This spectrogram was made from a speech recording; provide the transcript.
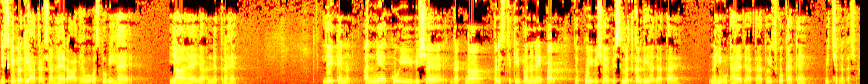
जिसके प्रति आकर्षण है, राग है, वो वस्तु भी है, यहाँ है या अन्यत्र है। लेकिन अन्य कोई विषय, घटना, परिस्थिति बनने पर जब कोई विषय विस्मृत कर दिया जाता है, नहीं उठाया जाता है तो इसको कहते हैं विच्छिन्न दशा।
